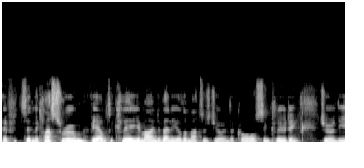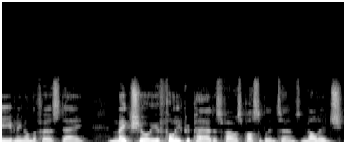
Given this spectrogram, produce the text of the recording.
If it's in the classroom, be able to clear your mind of any other matters during the course, including during the evening on the first day. Make sure you're fully prepared as far as possible in terms of knowledge,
